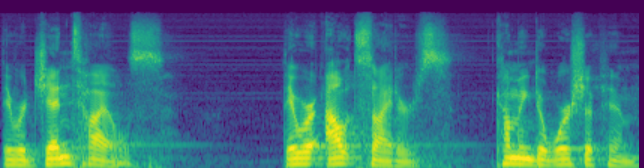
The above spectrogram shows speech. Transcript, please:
they were Gentiles, they were outsiders coming to worship him.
